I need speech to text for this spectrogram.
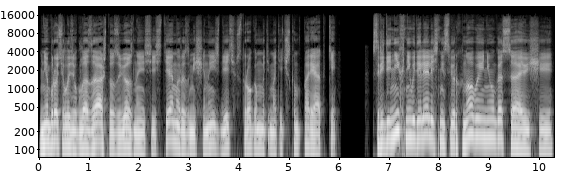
Мне бросилось в глаза, что звездные системы размещены здесь в строгом математическом порядке. Среди них не выделялись ни сверхновые, ни угасающие.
